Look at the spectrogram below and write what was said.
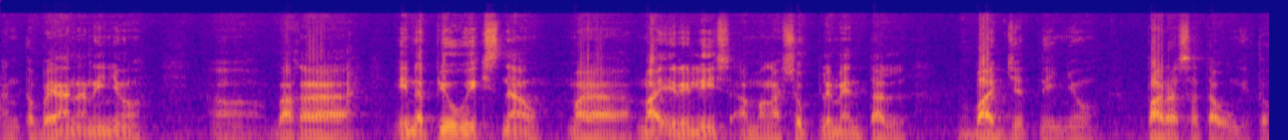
ang tabayanan ninyo. Ah, baka in a few weeks now, ma- ma-release ang mga supplemental budget ninyo para sa taong ito.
